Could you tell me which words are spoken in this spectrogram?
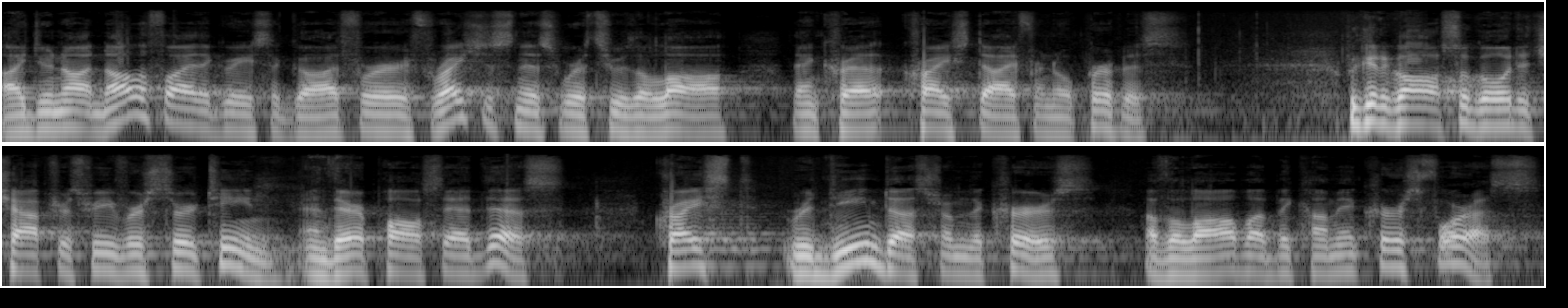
I do not nullify the grace of God, for if righteousness were through the law, then Christ died for no purpose. We could also go to chapter 3, verse 13, and there Paul said this Christ redeemed us from the curse of the law by becoming a curse for us.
